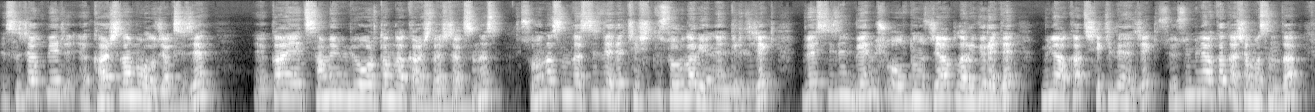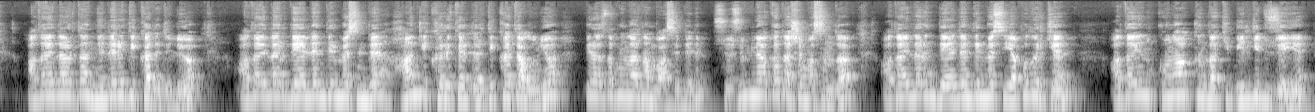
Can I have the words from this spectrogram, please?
e, sıcak bir karşılama olacak size. Gayet samimi bir ortamla karşılaşacaksınız. Sonrasında sizlere çeşitli sorular yönlendirilecek ve sizin vermiş olduğunuz cevaplara göre de mülakat şekillenecek. Sözlü mülakat aşamasında adaylarda nelere dikkat ediliyor? Adayları değerlendirmesinde hangi kriterler dikkate alınıyor? Biraz da bunlardan bahsedelim. Sözlü mülakat aşamasında adayların değerlendirmesi yapılırken adayın konu hakkındaki bilgi düzeyi,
